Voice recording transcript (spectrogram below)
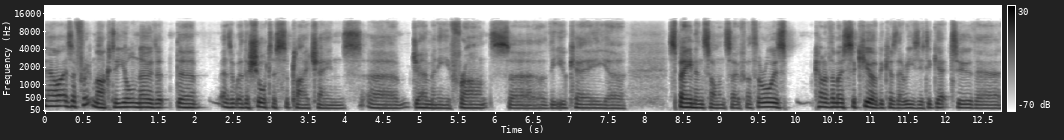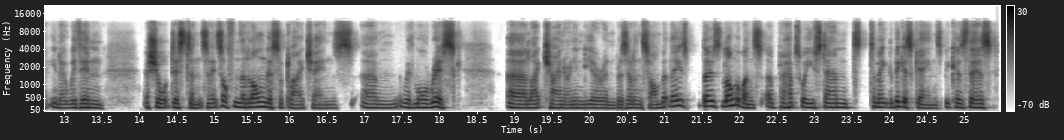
now, as a fruit marketer, you'll know that the, as it were, the shortest supply chains, uh, Germany, France, uh, the UK, uh, Spain, and so on and so forth, are always kind of the most secure because they're easy to get to. They're, you know, within a short distance, and it's often the longer supply chains um, with more risk. Uh, like China and India and Brazil and so on. But those those longer ones are perhaps where you stand to make the biggest gains because there's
